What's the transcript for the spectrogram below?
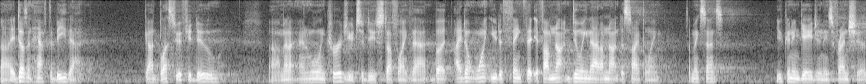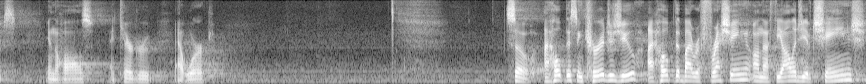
Uh, it doesn't have to be that. God bless you if you do. Um, and, I, and we'll encourage you to do stuff like that. But I don't want you to think that if I'm not doing that, I'm not discipling. Does that make sense? You can engage in these friendships in the halls, at care group, at work. So, I hope this encourages you. I hope that by refreshing on the theology of change,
